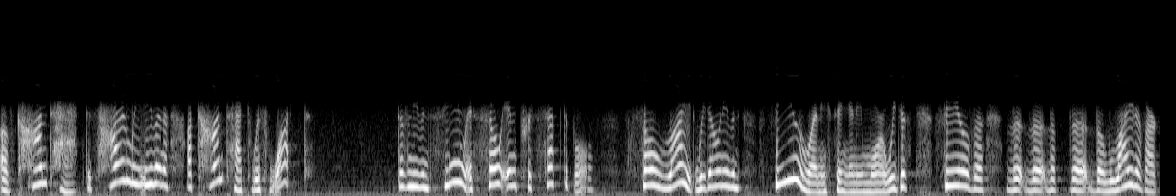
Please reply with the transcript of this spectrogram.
of contact, it's hardly even a, a contact with what? Doesn't even seem, it's so imperceptible, so light, we don't even feel anything anymore. We just feel the, the, the, the, the, the light of our,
